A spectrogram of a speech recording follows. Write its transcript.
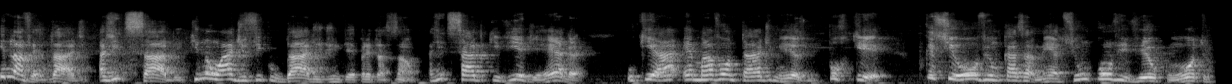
E, na verdade, a gente sabe que não há dificuldade de interpretação. A gente sabe que, via de regra, o que há é má vontade mesmo. Por quê? Porque se houve um casamento, se um conviveu com o outro,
